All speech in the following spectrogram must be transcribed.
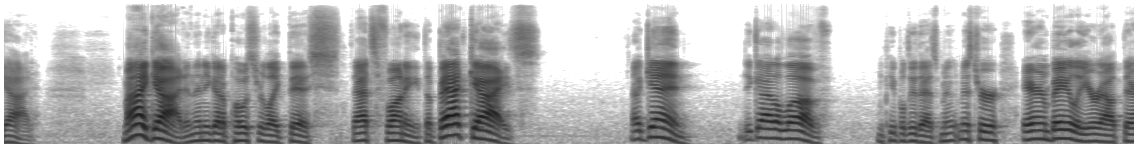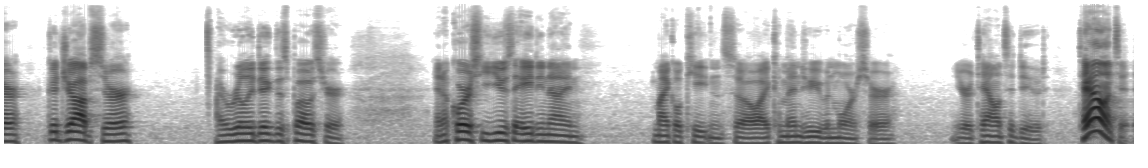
God. My God. And then you got a poster like this. That's funny. The Bat Guys. Again, you got to love when people do that. It's Mr. Aaron Bailey, you're out there. Good job, sir. I really dig this poster. And of course, you used the 89 Michael Keaton, so I commend you even more, sir. You're a talented dude. Talented!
